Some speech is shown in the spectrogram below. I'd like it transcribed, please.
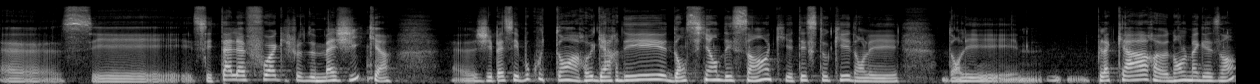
euh, c'est à la fois quelque chose de magique, j'ai passé beaucoup de temps à regarder d'anciens dessins qui étaient stockés dans les, dans les placards euh, dans le magasin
